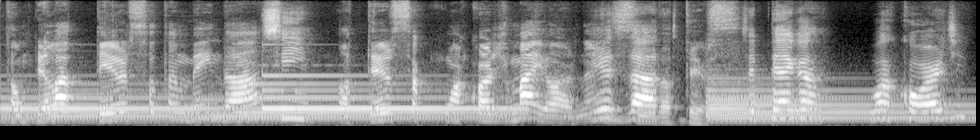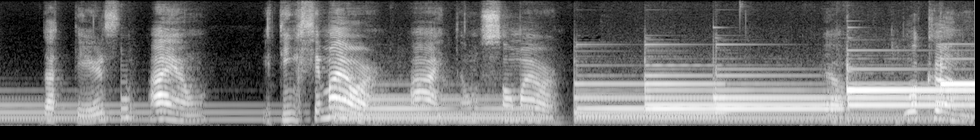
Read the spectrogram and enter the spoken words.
Então pela terça também dá Sim. uma terça com um acorde maior, né? Exato. Você pega o acorde da terça. Ah, é um. E tem que ser maior. Ah, então um Sol maior. ó, blocando.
